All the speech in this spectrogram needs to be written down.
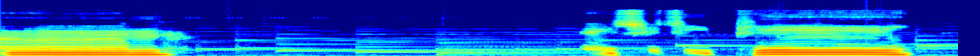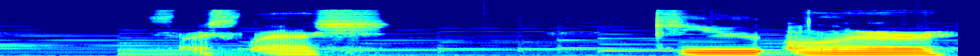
Um. HTTP slash slash Q R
